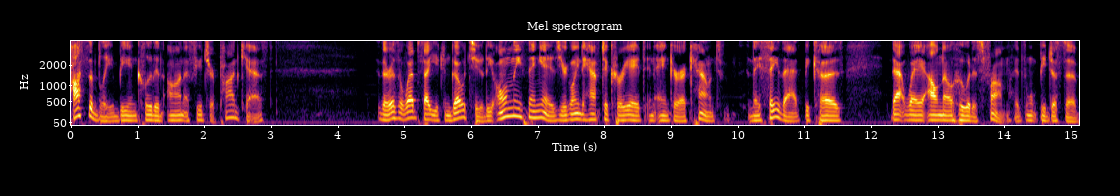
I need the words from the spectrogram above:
possibly be included on a future podcast, there is a website you can go to. The only thing is, you're going to have to create an Anchor account. And they say that because that way I'll know who it is from. It won't be just a,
